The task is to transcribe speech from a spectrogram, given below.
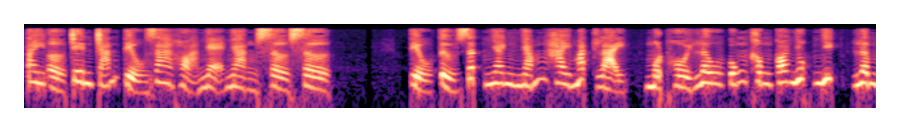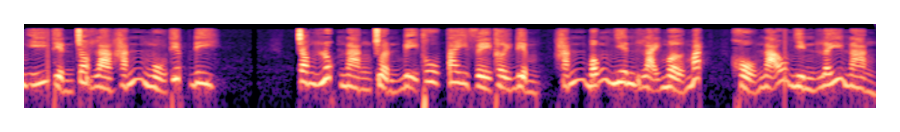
tay ở trên trán tiểu gia hỏa nhẹ nhàng sờ sờ. Tiểu tử rất nhanh nhắm hai mắt lại, một hồi lâu cũng không có nhúc nhích, lâm ý tiện cho là hắn ngủ tiếp đi. Trong lúc nàng chuẩn bị thu tay về thời điểm, hắn bỗng nhiên lại mở mắt, khổ não nhìn lấy nàng.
